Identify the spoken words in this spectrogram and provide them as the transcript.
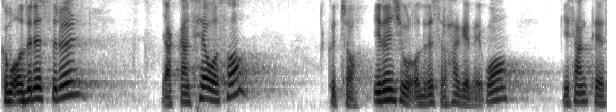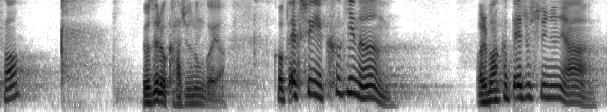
그럼 어드레스를 약간 세워서 그쵸. 이런 식으로 어드레스를 하게 되고 이 상태에서 요대로 가주는 거예요. 그 백스윙의 크기는 얼만큼 빼줄 수 있느냐.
